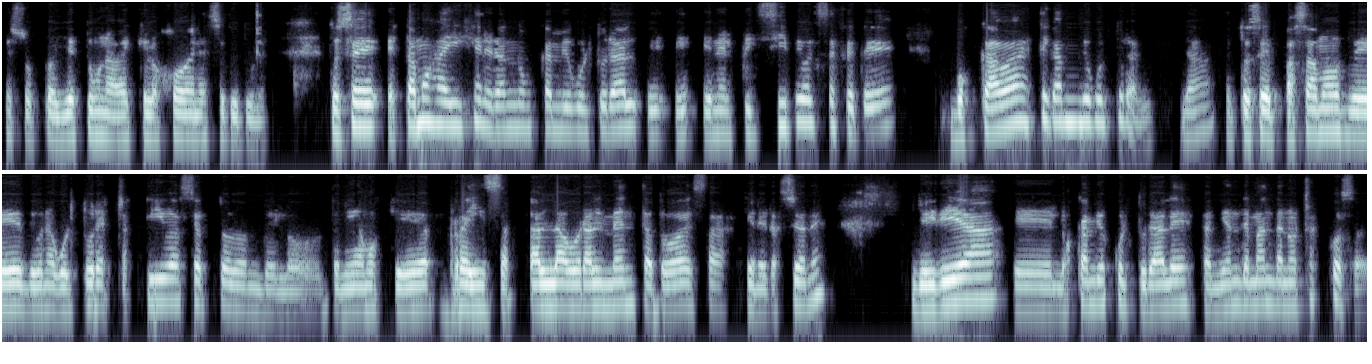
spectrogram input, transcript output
esos proyectos una vez que los jóvenes se titulen. Entonces, estamos ahí generando un cambio cultural. E, e, en el principio el CFT buscaba este cambio cultural, ¿ya? Entonces pasamos de, de una cultura extractiva, ¿cierto?, donde lo teníamos que reinsertar laboralmente a todas esas generaciones, y hoy día eh, los cambios culturales también demandan otras cosas,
